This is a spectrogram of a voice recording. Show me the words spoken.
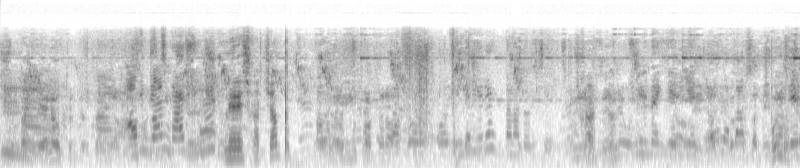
Şuradan yerine oturdu. Şimdi çıkar şunu. Nereye çıkartacağım? O indir yere bana doğru çevir. Çıkarttım. Şunu da geriye Bu mu? bunu şey.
